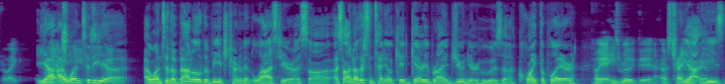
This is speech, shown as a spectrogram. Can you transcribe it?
for like Yeah, I went to the straight. uh, I went to the Battle of the Beach tournament last year. I saw I saw another Centennial kid, Gary Bryant Jr., who is uh, quite the player. Oh yeah, he's really good. I was training Yeah, he's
